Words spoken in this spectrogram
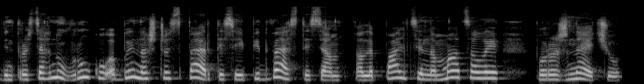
Він простягнув руку, аби на щось спертися і підвестися, але пальці намацали порожнечу.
